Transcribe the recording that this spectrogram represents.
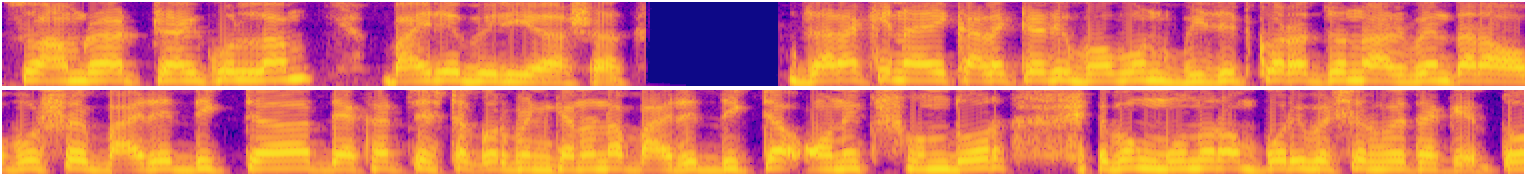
সো আমরা ট্রাই করলাম বাইরে বেরিয়ে আসার। যারা কিনা এই কালেক্টরি ভবন ভিজিট করার জন্য আসবেন, তারা অবশ্যই বাইরের দিকটা দেখার চেষ্টা করবেন, কেননা বাইরের দিকটা অনেক সুন্দর এবং মনোরম পরিবেশের হয়ে থাকে। তো,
